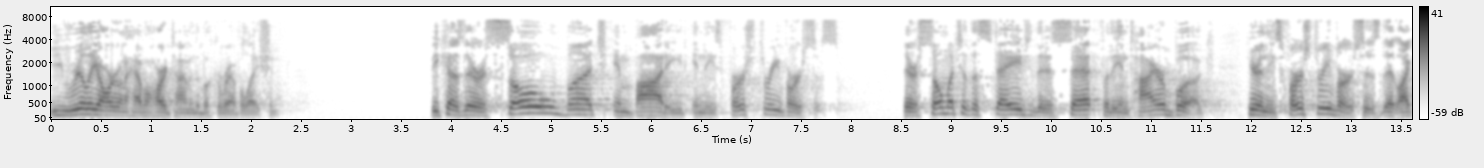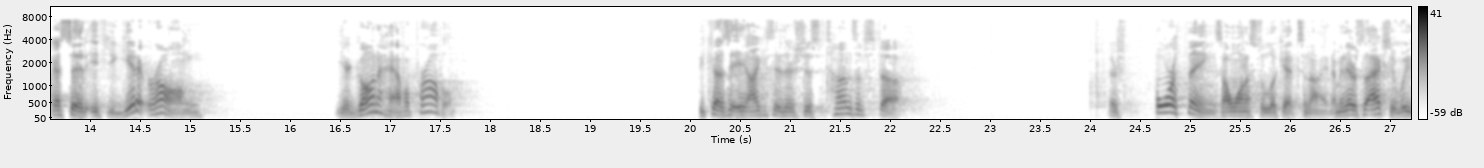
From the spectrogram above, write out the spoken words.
you really are going to have a hard time in the book of Revelation. Because there is so much embodied in these first three verses. There's so much of the stage that is set for the entire book here in these first three verses that, like I said, if you get it wrong, you're going to have a problem. Because, eh, like I said, there's just tons of stuff. There's four things I want us to look at tonight. I mean, there's actually,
